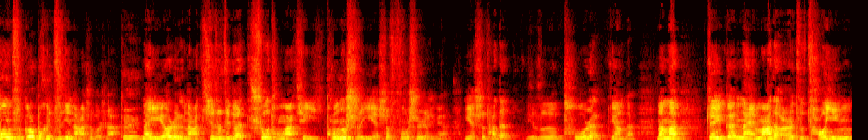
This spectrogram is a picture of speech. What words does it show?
公子哥不可以自己拿，是不是啊？对。那也要人拿。其实这个书童啊，其实同时也是服侍人员，也是他的就是仆人这样的。那么这个奶妈的儿子曹寅，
